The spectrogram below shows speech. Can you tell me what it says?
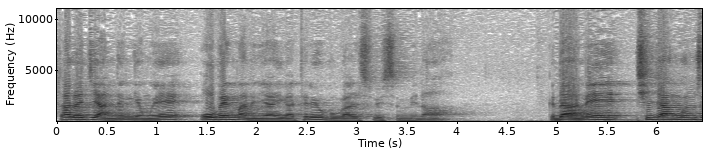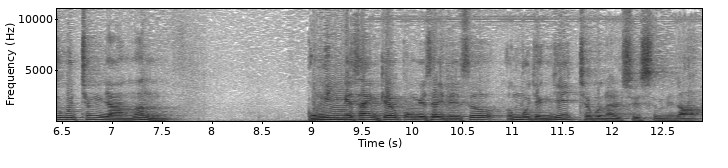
따르지 않는 경우에 500만 원 이하의 가태료 부과할 수 있습니다. 그 다음에 시장군수구청장은 공인회사인 개업공개사에 대해서 업무정지 처분할 수 있습니다.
